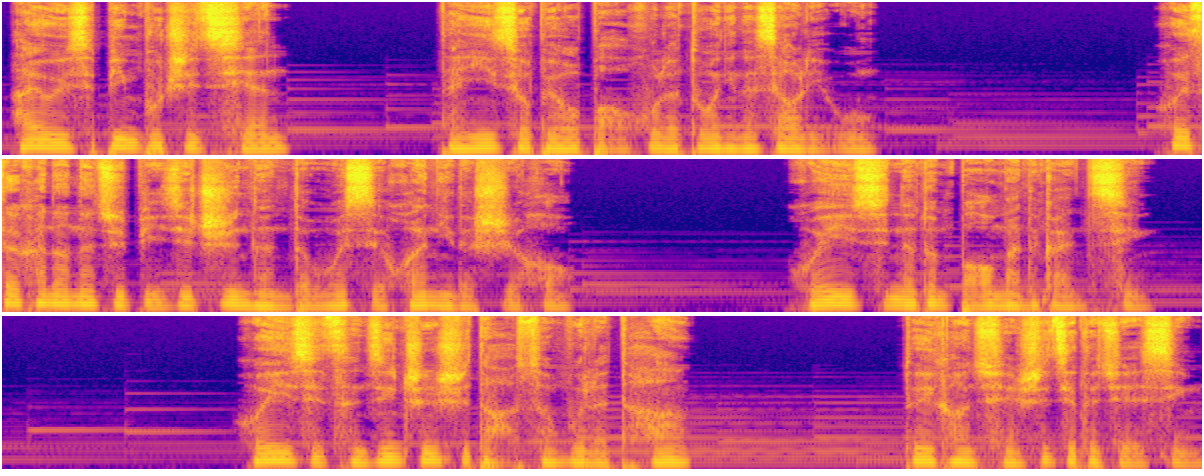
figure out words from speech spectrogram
还有一些并不值钱，但依旧被我保护了多年的小礼物。会在看到那句笔记稚嫩的“我喜欢你”的时候，回忆起那段饱满的感情。回忆起曾经真实打算为了他对抗全世界的决心，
